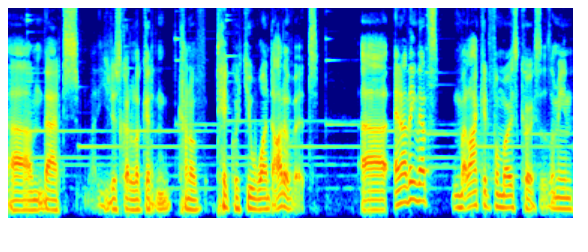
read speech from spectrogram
um, that you just got to look at it and kind of take what you want out of it. Uh, and I think that's like it for most curses. I mean,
